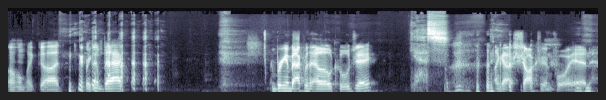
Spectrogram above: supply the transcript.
Oh my God, bring him back. Bring him back with LL Cool J. Yes. I got a shock to your forehead.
